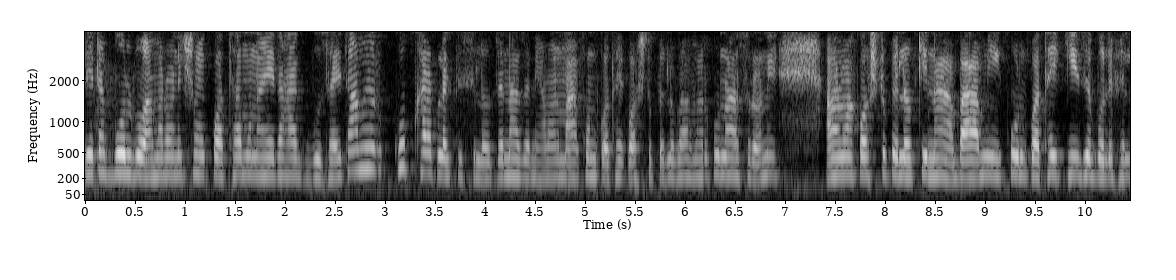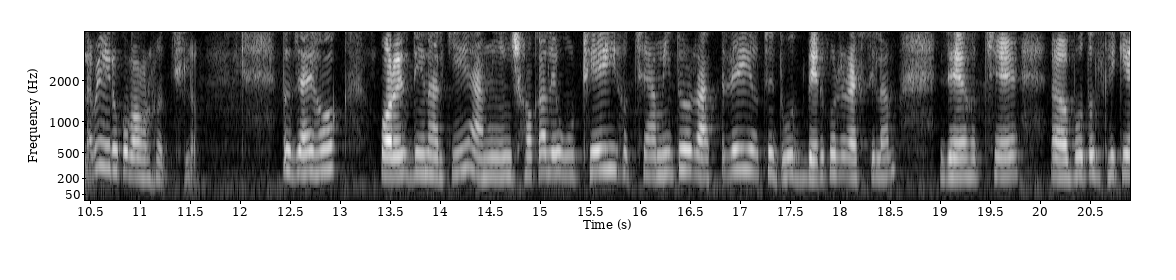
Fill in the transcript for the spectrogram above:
যেটা বলব, আমার অনেক সময় কথা মনে হয় রাগ বুঝাই। তা আমার খুব খারাপ লাগতেছিল যে না জানি আমার মা কোন কথায় কষ্ট পেল বা আমার কোনো আচরণে আমার মা কষ্ট পেল কি না বা আমি কোন কথায় কী যে বলে ফেললাম, এরকম আমার হচ্ছিল। তো যাই হোক পরের দিন আর কি আমি সকালে উঠেই হচ্ছে, আমি তো রাত্রেই হচ্ছে দুধ বের করে রাখছিলাম যে হচ্ছে বোতল থেকে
